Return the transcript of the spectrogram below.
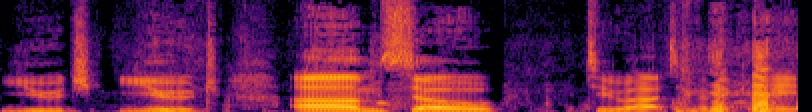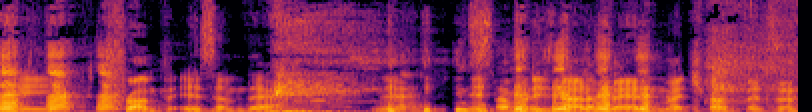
huge, huge. Um, so to uh, to mimic a, a Trumpism there. Yeah. Somebody's not a fan of my Trumpism.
